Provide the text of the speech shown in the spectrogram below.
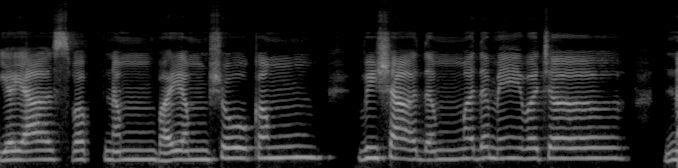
યયા સ્વપ્નમ ભયમ શોકમ વિષાદમ મદમેવ ચ. ન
